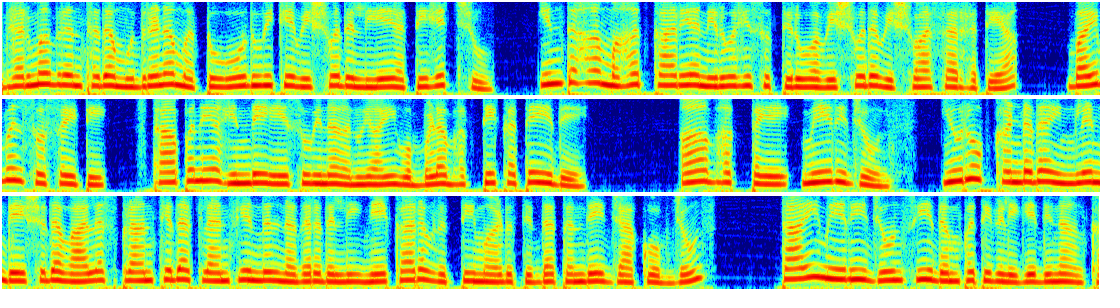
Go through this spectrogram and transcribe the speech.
ಧರ್ಮಗ್ರಂಥದ ಮುದ್ರಣ ಮತ್ತು ಓದುವಿಕೆ ವಿಶ್ವದಲ್ಲಿಯೇ ಅತಿ ಹೆಚ್ಚು. ಇಂತಹ ಮಹತ್ ಕಾರ್ಯ ನಿರ್ವಹಿಸುತ್ತಿರುವ ವಿಶ್ವದ ವಿಶ್ವಾಸಾರ್ಹತೆಯ ಬೈಬಲ್ ಸೊಸೈಟಿ ಸ್ಥಾಪನೆಯ ಹಿಂದೆ ಯೇಸುವಿನ ಅನುಯಾಯಿ ಒಬ್ಬಳ ಭಕ್ತಿ ಕಥೆಯಿದೆ ಆ ಭಕ್ತೆಯೇ ಮೇರಿ ಜೋನ್ಸ್. ಯುರೋಪ್ ಖಂಡದ ಇಂಗ್ಲೆಂಡ್ ದೇಶದ ವಾಲಸ್ ಪ್ರಾಂತ್ಯದ ಕ್ಲಾನ್ಫಿಯನ್ನಲ್ ನಗರದಲ್ಲಿ ನೇಕಾರ ವೃತ್ತಿ ಮಾಡುತ್ತಿದ್ದ ತಂದೆ ಜಾಕೋಬ್ ಜೋನ್ಸ್, ತಾಯಿ ಮೇರಿ ಜೋನ್ಸ್ ಈ ದಂಪತಿಗಳಿಗೆ ದಿನಾಂಕ,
